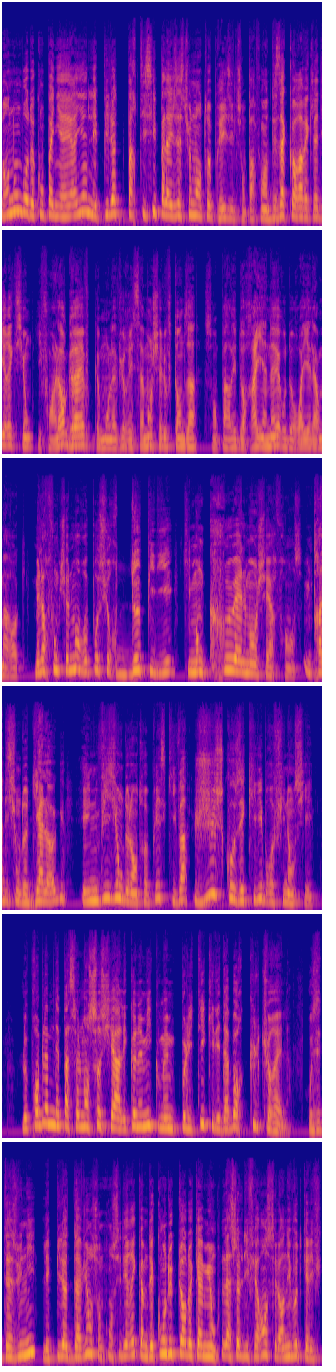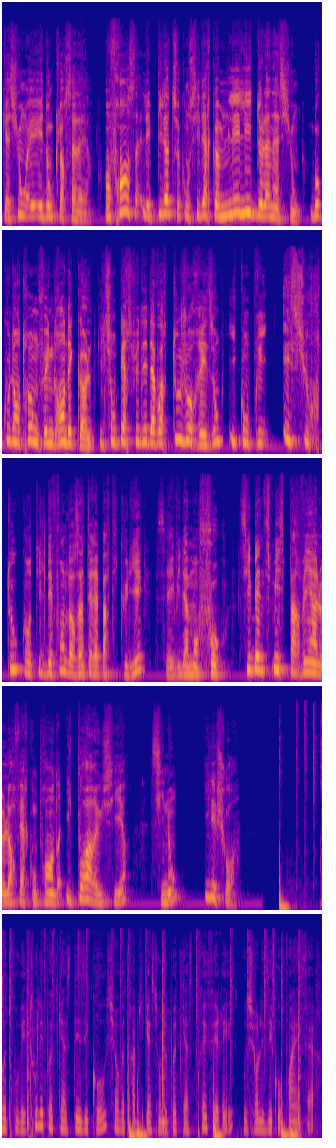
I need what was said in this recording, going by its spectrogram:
Dans nombre de compagnies aériennes, les pilotes participent à la gestion de l'entreprise. Ils sont parfois en désaccord avec la direction. Ils font alors grève, comme on l'a vu récemment chez Lufthansa, sans parler de Ryanair ou de Royal Air Maroc. Mais leur fonctionnement repose sur deux piliers qui manquent cruellement chez Air France. Une tradition de dialogue et une vision de l'entreprise qui va jusqu'aux équilibres financiers. Le problème n'est pas seulement social, économique ou même politique, il est d'abord culturel. Aux États-Unis, les pilotes d'avion sont considérés comme des conducteurs de camions. La seule différence, c'est leur niveau de qualification et donc leur salaire. En France, les pilotes se considèrent comme l'élite de la nation. Beaucoup d'entre eux ont fait une grande école. Ils sont persuadés d'avoir toujours raison, y compris et surtout quand ils défendent leurs intérêts particuliers. C'est évidemment faux. Si Ben Smith parvient à le leur faire comprendre, il pourra réussir. Sinon, il échouera. Retrouvez tous les podcasts des échos sur votre application de podcast préférée ou sur leséchos.fr.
